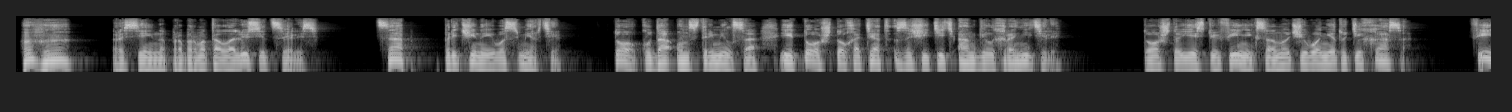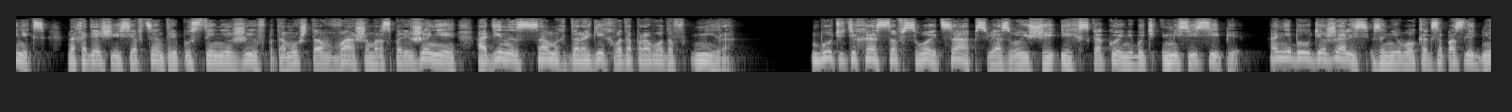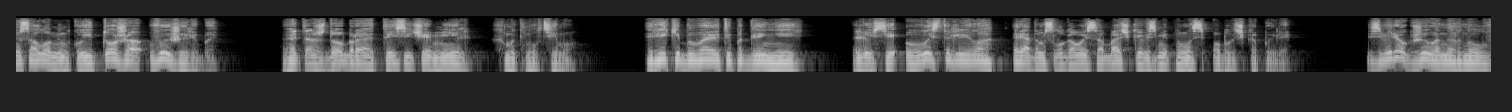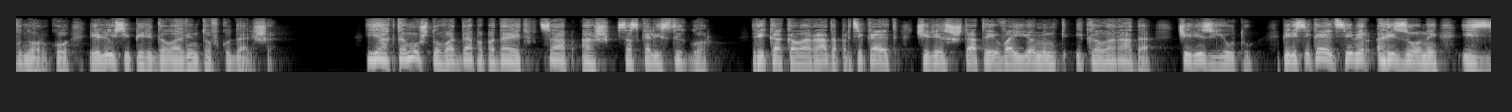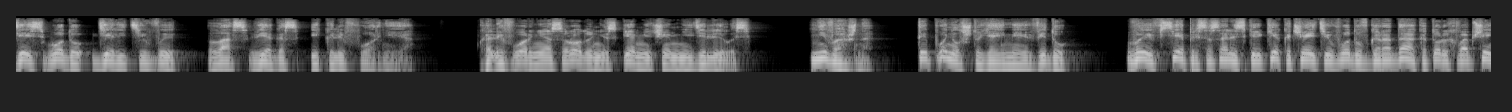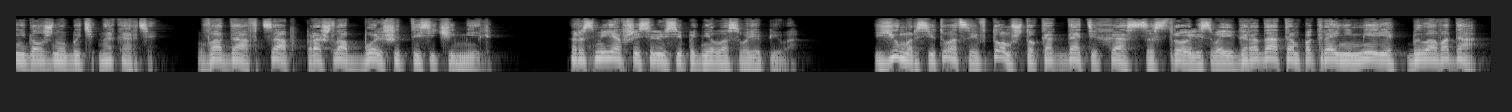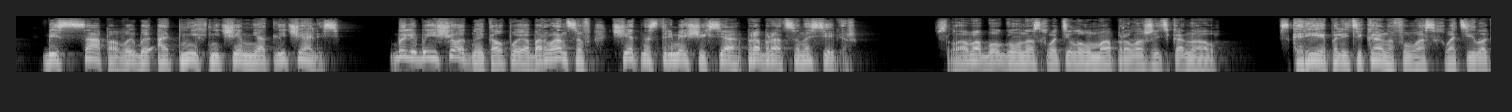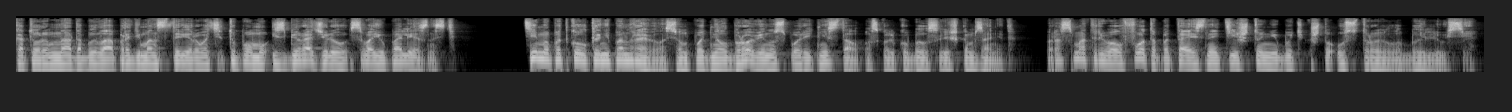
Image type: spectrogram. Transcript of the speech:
«Ага», – рассеянно пробормотала Люси, целясь. «ЦАП – причина его смерти то, куда он стремился, и то, что хотят защитить ангелы-хранители. То, что есть у Феникса, но чего нет у Техаса. Феникс, находящийся в центре пустыни, жив, потому что в вашем распоряжении один из самых дорогих водопроводов мира. Будь у техасцев свой ЦАП, связывающий их с какой-нибудь Миссисипи, они бы удержались за него, как за последнюю соломинку, и тоже выжили бы. «Это ж добрая тысяча миль», — хмыкнул Тиму. Реки бывают и подлинней». Люси выстрелила, рядом с луговой собачкой взметнулось облачко пыли. Зверек живо нырнул в норку, и Люси передала винтовку дальше. «Я к тому, что вода попадает в ЦАП аж со скалистых гор. Река Колорадо протекает через штаты Вайоминг и Колорадо, через Юту, пересекает север Аризоны, и здесь воду делите вы, Лас-Вегас и Калифорния». Калифорния сроду ни с кем ничем не делилась. «Неважно. Ты понял, что я имею в виду? Вы все присосались к реке, качаете воду в города, которых вообще не должно быть на карте. Вода в ЦАП прошла больше тысячи миль». Рассмеявшись, Люси подняла свое пиво. Юмор ситуации в том, что когда техасцы строили свои города, там, по крайней мере, была вода. Без САПа вы бы от них ничем не отличались были бы еще одной толпой оборванцев, тщетно стремящихся пробраться на север. Слава богу, у нас хватило ума проложить канал. Скорее политиканов у вас хватило, которым надо было продемонстрировать тупому избирателю свою полезность. Тима подколка не понравилась, он поднял брови, но спорить не стал, поскольку был слишком занят. Просматривал фото, пытаясь найти что-нибудь, что устроило бы Люси.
